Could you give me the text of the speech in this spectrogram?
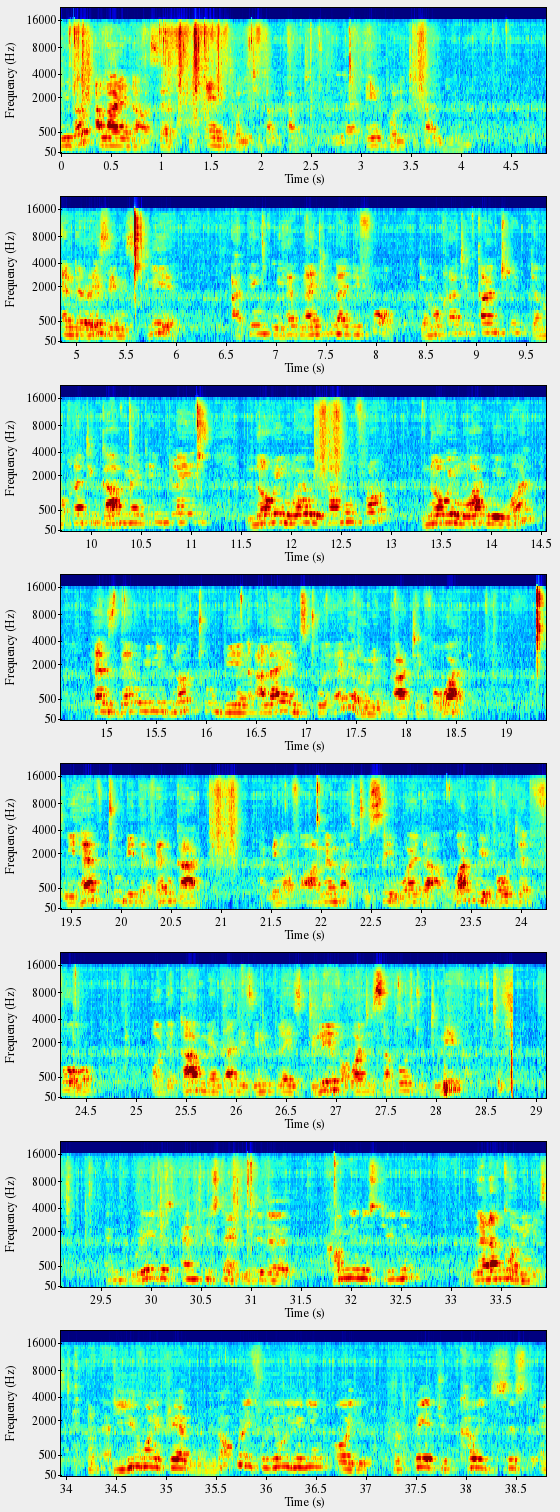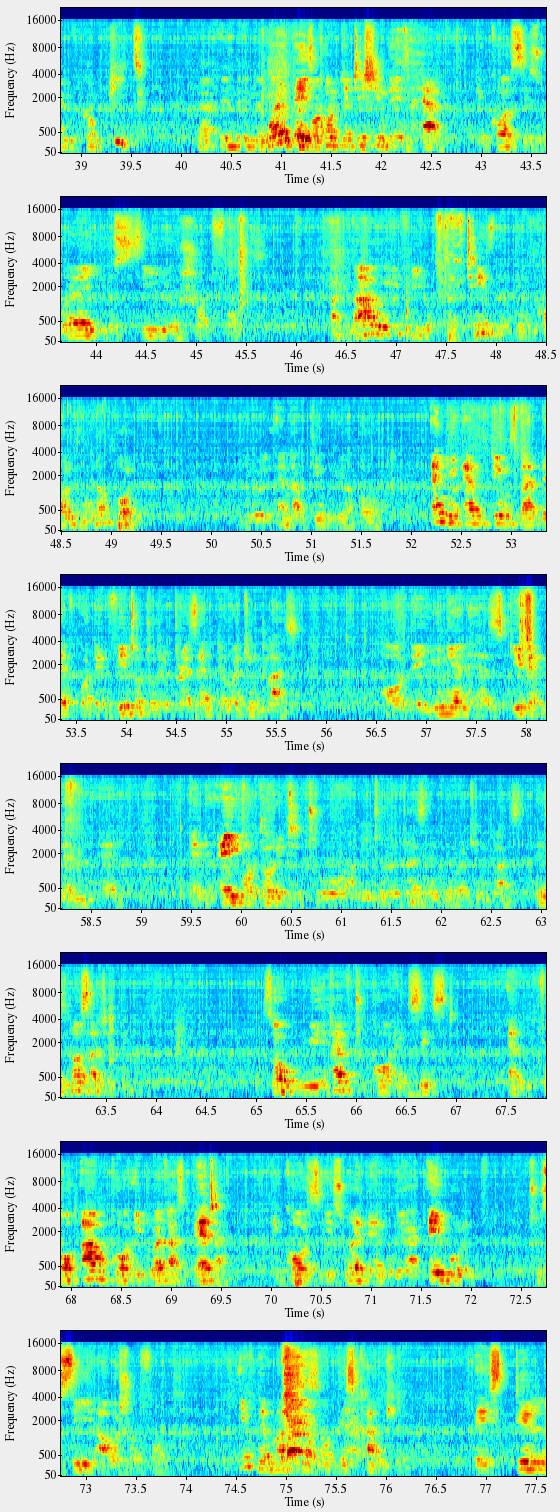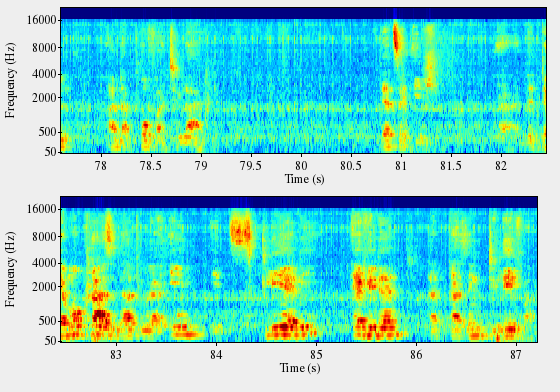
we don't align ourselves to any political party. We are a political union. And the reason is clear. I think we had 1994, democratic country, democratic government in place, knowing where we're coming from, knowing what we want. Hence, then we need not to be an alliance to any ruling party for what? We have to be the vanguard, I mean, of our members to see whether what we voted for or the government that is in place deliver what is supposed to deliver. Where does stand? Is it a communist union? We are not communist. Do you want to create a monopoly for your union, or are you prepared to coexist and compete uh, in, in the when there is market? competition, there is help because it's where you see your shortfalls. But now, if you practice the thing called monopoly, you will end up thinking you are gold. And you earn things that they've got a veto to represent the working class, or the union has given them a, an A authority to, I mean, to represent the working class. There's no such a thing. So we have to coexist. And for AMCU, it works better because it's where then we are able to see our shortfalls. If the masses of this country, they still under poverty line, that's an issue. Uh, the democracy that we are in, it's clearly evident that doesn't deliver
